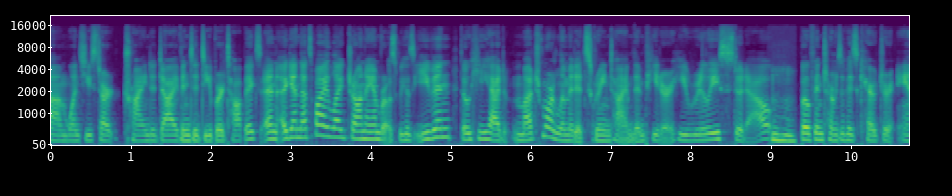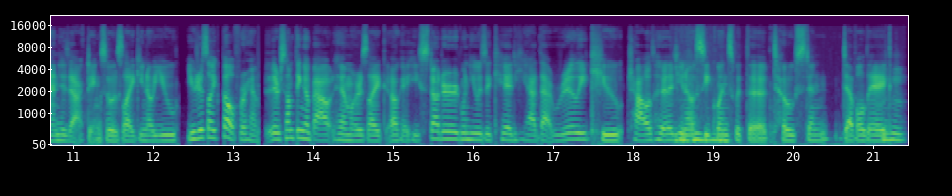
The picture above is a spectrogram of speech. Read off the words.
um, once you start trying to dive into deeper topics. And again, that's why I like John Ambrose because even though he had much more limited screen time than Peter, he really stood out mm-hmm. both in terms of his character and his acting. So it's like you know you you just like felt for him. There's something about him where it's like okay, he stuttered when he was a kid. He had that really cute childhood you know sequence with the toast and deviled egg mm-hmm.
